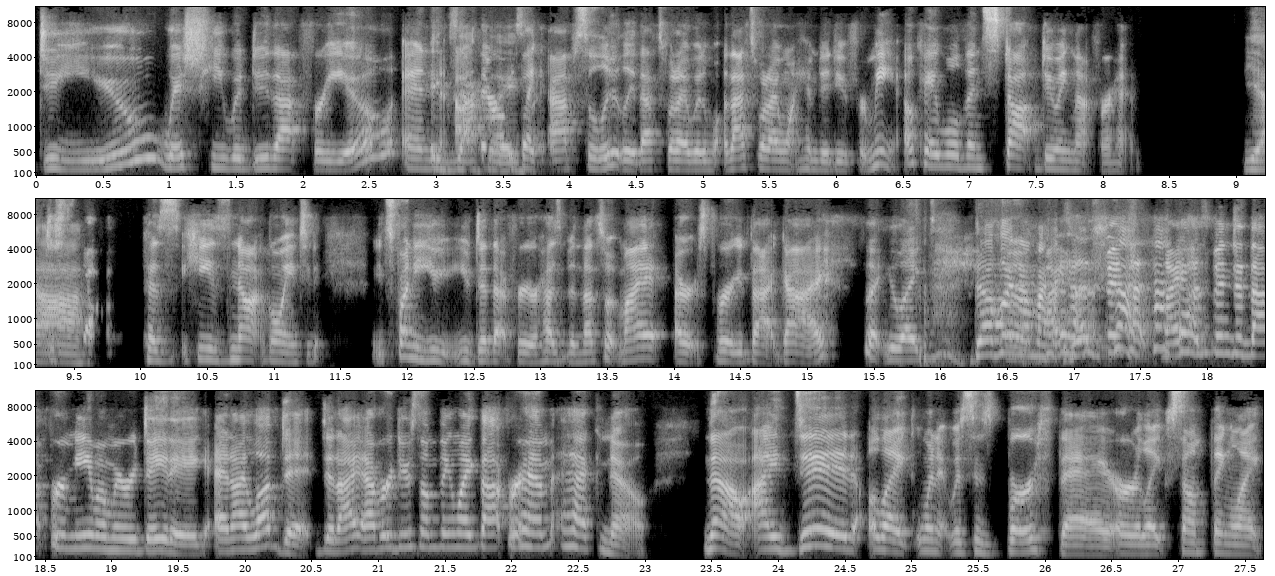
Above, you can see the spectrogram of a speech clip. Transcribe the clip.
do you wish he would do that for you? And exactly. they're always like absolutely. That's what i would that's what i want him to do for me. Okay well then stop doing that for him. Yeah because he's not going to. It's funny you you did that for your husband. That's what my or for that guy that you like. Definitely um, not my, my husband. my husband did that for me when we were dating, and I loved it. Did I ever do something like that for him? Heck no. Now I did like when it was his birthday or like something like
